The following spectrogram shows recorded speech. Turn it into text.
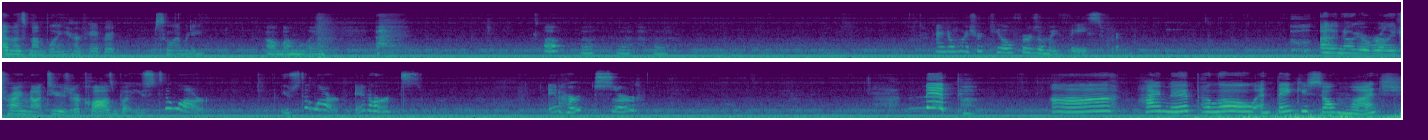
Emma's mumbling her favorite celebrity. Oh, mumbling. oh, uh, uh, uh. I don't want your tail furs on my face, Fred. I know you're really trying not to use your claws, but you still are. You still are. It hurts. It hurts, sir. Mip! Uh, hi Mip, hello, and thank you so much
